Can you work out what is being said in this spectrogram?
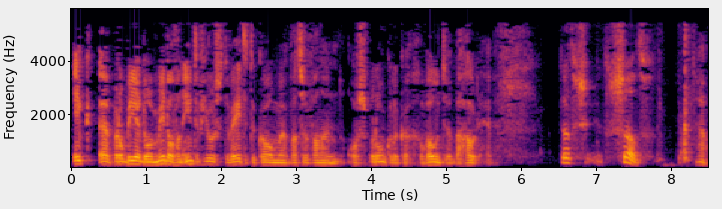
Ik eh, probeer door middel van interviews te weten te komen wat ze van hun oorspronkelijke gewoonte behouden hebben. Dat is interessant. Ja.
